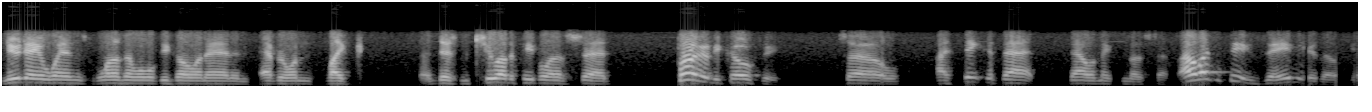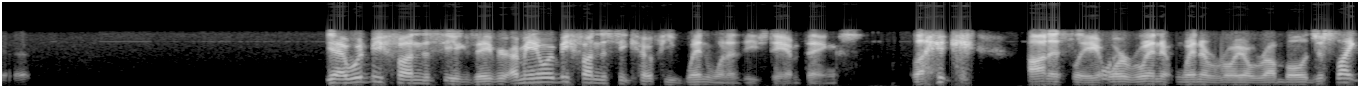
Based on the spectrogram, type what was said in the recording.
New Day wins, one of them will be going in, and everyone like there's two other people that have said probably going to be Kofi. So I think that, that that would make the most sense. I would like to see Xavier though get it. Yeah, it would be fun to see Xavier. I mean, it would be fun to see Kofi win one of these damn things. Like honestly, or win win a Royal Rumble. Just like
